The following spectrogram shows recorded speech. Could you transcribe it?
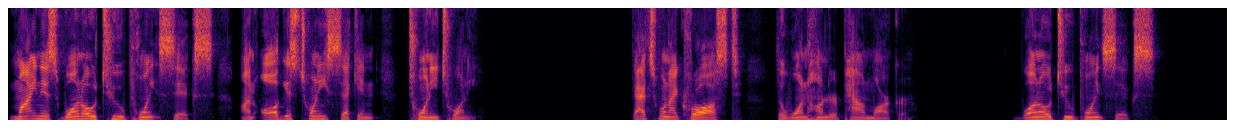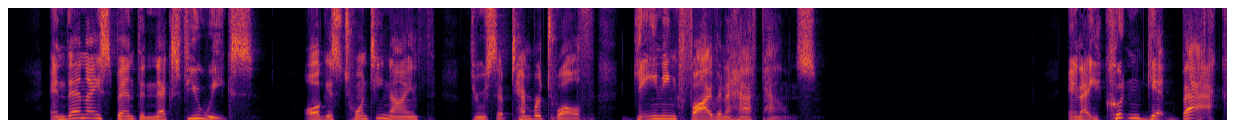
minus 102.6 on august 22nd 2020 that's when i crossed the 100 pound marker 102.6 and then i spent the next few weeks august 29th through september 12th gaining five and a half pounds and I couldn't get back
